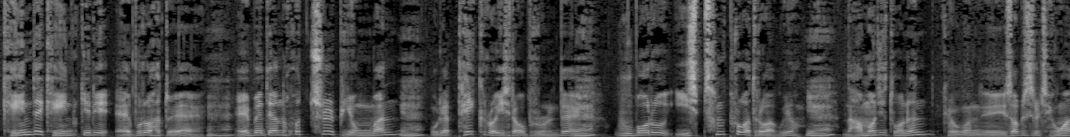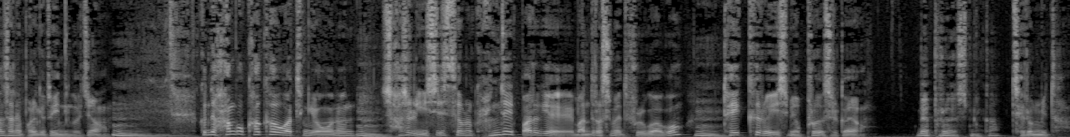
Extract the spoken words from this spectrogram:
개인 대 개인끼리 앱으로 하되 예. 앱에 대한 호출 비용만 예. 우리가 take rate이라고 부르는데 예. 우버로 23%가 들어가고요. 예. 나머지 돈은 결국은 이 서비스를 제공한 사람이 벌게 돼 있는 거죠. 음. 근데 한국 카카오 같은 경우는 음. 사실 이 시스템을 굉장히 빠르게 만들었음에도 불구하고 음. take rate이 몇 프로였을까요? 몇 프로였습니까? 제로입니다.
